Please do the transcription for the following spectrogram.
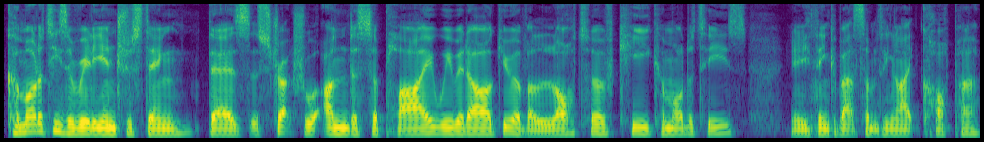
Commodities are really interesting. There's a structural undersupply, we would argue, of a lot of key commodities. You, know, you think about something like copper,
